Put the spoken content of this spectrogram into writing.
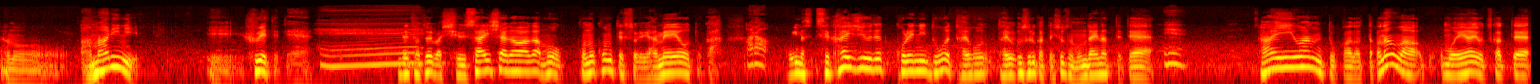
あのあまりに、えー、増えてて。で例えば主催者側がもうこのコンテストでやめようとか今世界中でこれにどう対応対応するかって一つの問題になってて。えー台湾とかだったかな？はもう AI を使って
